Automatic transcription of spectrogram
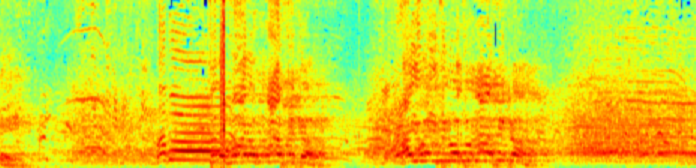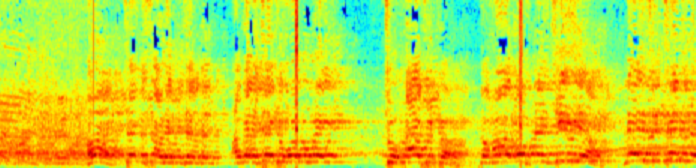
way to the heart of Africa. Are you ready to go to Africa? All right, check this out, ladies and gentlemen. I'm going to take you all the way to Africa, the heart of Nigeria. Ladies and gentlemen,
